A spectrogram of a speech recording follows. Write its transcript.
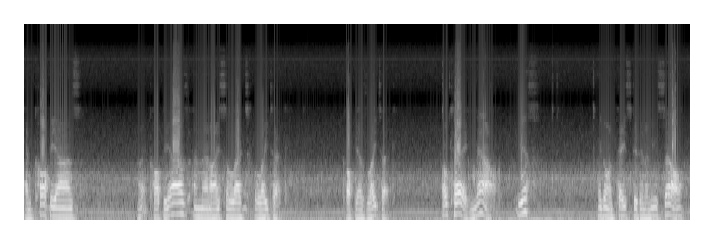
and copy as, right, copy as, and then I select LaTeX copy as LaTeX. Okay, now, if I go and paste it in a new cell,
